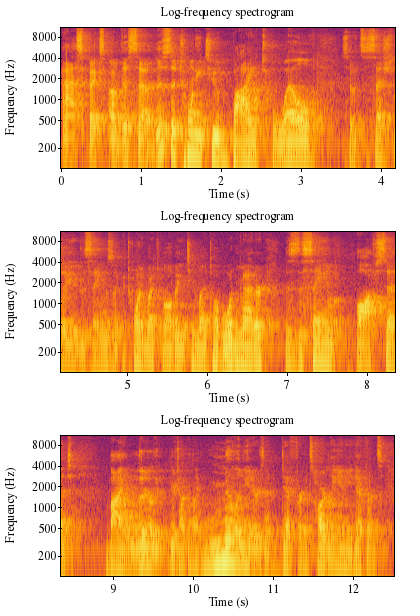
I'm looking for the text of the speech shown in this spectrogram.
aspects of this setup. This is a 22 by 12, so it's essentially the same as like a 20 by 12, 18 by 12, wouldn't matter. This is the same offset by literally, you're talking like millimeters of difference, hardly any difference.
